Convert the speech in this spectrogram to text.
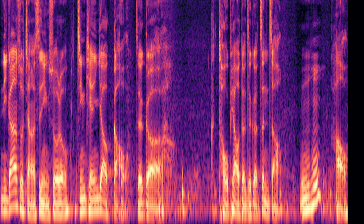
你刚刚所讲的事情说喽，今天要搞这个投票的这个证照。嗯哼，好，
